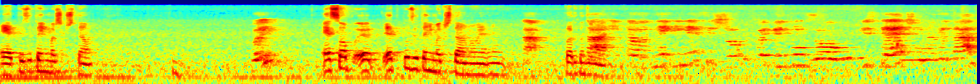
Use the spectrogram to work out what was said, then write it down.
é. Depois eu tenho uma questão. Oi? É só. É, é depois eu tenho uma questão, não é? Não, Tá. pode continuar. Tá, então, ne- e nesse jogo foi feito um jogo estético, na verdade,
